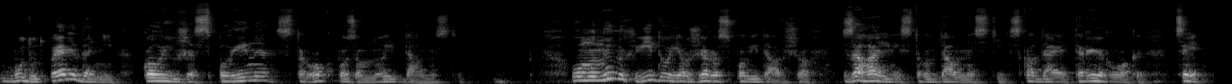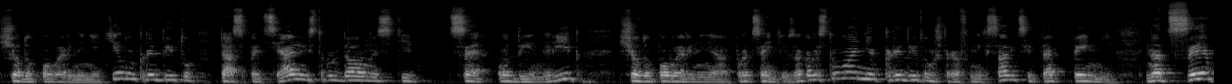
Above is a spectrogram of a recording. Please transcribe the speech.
будуть передані, коли вже сплине строк позовної давності. У минулих відео я вже розповідав, що загальний строк давності складає 3 роки. Це щодо повернення тілу кредиту, та спеціальний строк давності це 1 рік щодо повернення процентів за користування кредитом, штрафних санкцій та пені. На це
